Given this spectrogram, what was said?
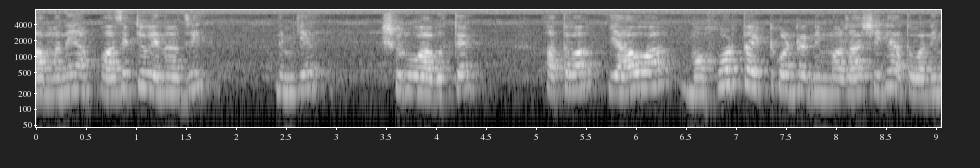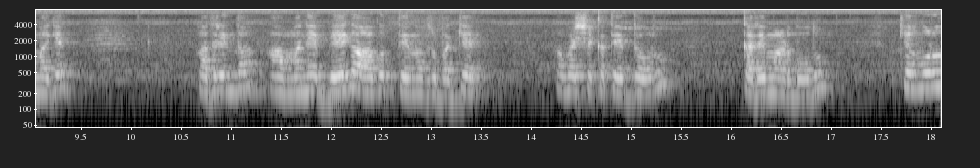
ಆ ಮನೆಯ ಪಾಸಿಟಿವ್ ಎನರ್ಜಿ ನಿಮಗೆ ಶುರುವಾಗುತ್ತೆ. ಅಥವಾ ಯಾವ ಮುಹೂರ್ತ ಇಟ್ಕೊಂಡ್ರೆ ನಿಮ್ಮ ರಾಶಿಗೆ ಅಥವಾ ನಿಮಗೆ? ಅದರಿಂದ ಆ ಮನೆ ಬೇಗ ಆಗುತ್ತೆ ಅನ್ನೋದ್ರ ಬಗ್ಗೆ ಅವಶ್ಯಕತೆ ಇದ್ದವರು ಕರೆ ಮಾಡ್ಬೋದು. ಕೆಲವರು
